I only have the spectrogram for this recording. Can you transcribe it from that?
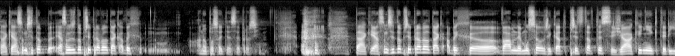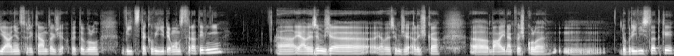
Tak já jsem, si to, já jsem si to připravil tak, abych... Ano, posaďte se, prosím. tak, já jsem si to připravil tak, abych eh, vám nemusel říkat, představte si žákyni, který já něco říkám, takže aby to bylo víc takový demonstrativní. Eh, já věřím, že, já věřím, že Eliška má jinak ve škole mm, dobrý výsledky,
